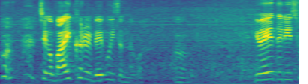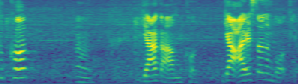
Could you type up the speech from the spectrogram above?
제가 마이크를 메고 있었나 봐. 어. 요 애들이 수컷, 어. 야가 암컷. 야알 싸는 것 같아요.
